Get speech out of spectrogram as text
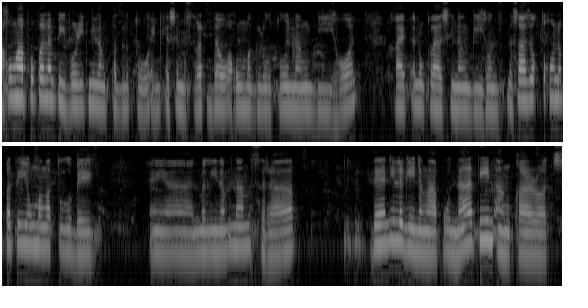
Ako nga po palang favorite nilang paglutuin kasi masarap daw akong magluto ng bihon. Kahit anong klase ng bihon. Nasasakto ko na pati yung mga tubig. Ayan, malinam na, masarap. Then, ilagay na nga po natin ang carrots.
